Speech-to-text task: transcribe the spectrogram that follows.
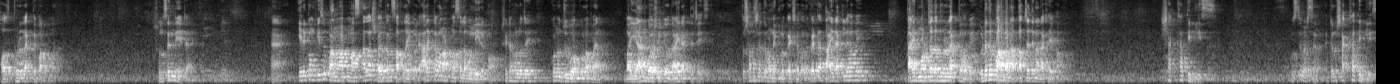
হজ ধরে রাখতে পারব না। শুনছেন নি এটা? হ্যাঁ এরকম কিছু বানোয়াট মাসালা শয়তান সাপ্লাই করে। আরেকটা বানোয়াট মাসালা বলি এরকম, সেটা হলো যে কোনো যুবক পোলাপান বা ইয়াং বয়সে কেউ দায় রাখতে চাইছে, তো সাথে সাথে অনেক লোক এসে বলে, বেটা, দায় রাখলে হবে, দায়ের মর্যাদা ধরে রাখতে হবে, ওটা তো পারবা না, তার চাইতে না রাখাই ভালো। সাক্ষাৎ ইবলিস। বুঝতে পারছেন? এটা হলো সাক্ষাৎ ইবলিস।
